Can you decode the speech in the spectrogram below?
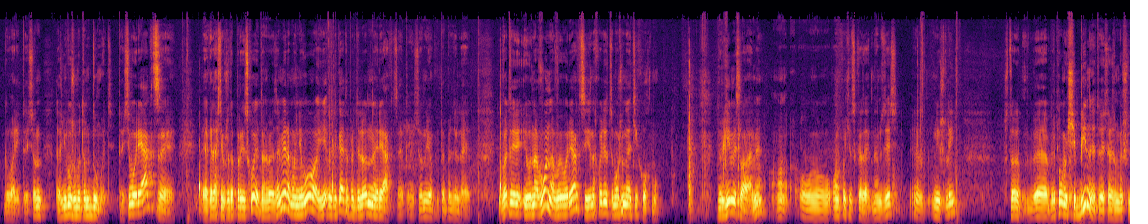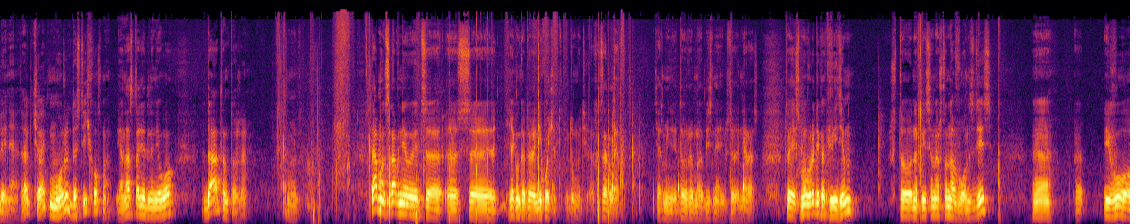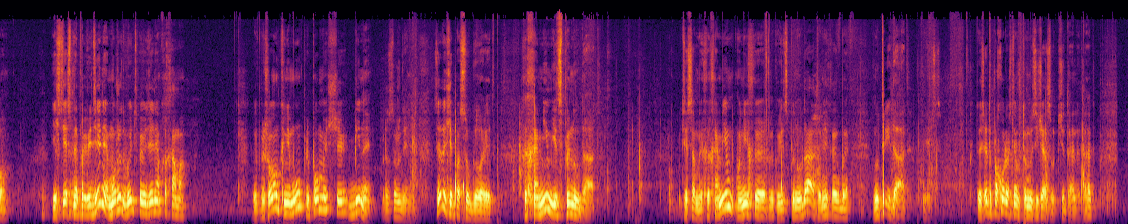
говорить. То есть он даже не должен об этом думать. То есть его реакции, э, когда с ним что-то происходит, он за миром, у него возникает определенная реакция. То есть он ее как-то определяет. В этой, и у Навона в его реакции находится, можно найти хохму. Другими словами, он, он хочет сказать нам здесь, э, Мишли, что э, при помощи бины, то есть размышления, так, человек может достичь хохмы. И она станет для него датом тоже. Вот. там он сравнивается э, с э, человеком, который не хочет думать, Хасар. Сейчас мы, это уже мы объясняли что не раз. То есть мы вроде как видим, что написано, что Навон здесь, э, его естественное поведение может быть поведением Хахама. И пришел он к нему при помощи бины рассуждения. Следующий посуд говорит, Хахамим Яцпину дат. Те самые Хахамим, у них, э, что такое Яцпину дат, у них как бы внутри дат есть. То есть это похоже с тем, что мы сейчас вот читали. Так?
